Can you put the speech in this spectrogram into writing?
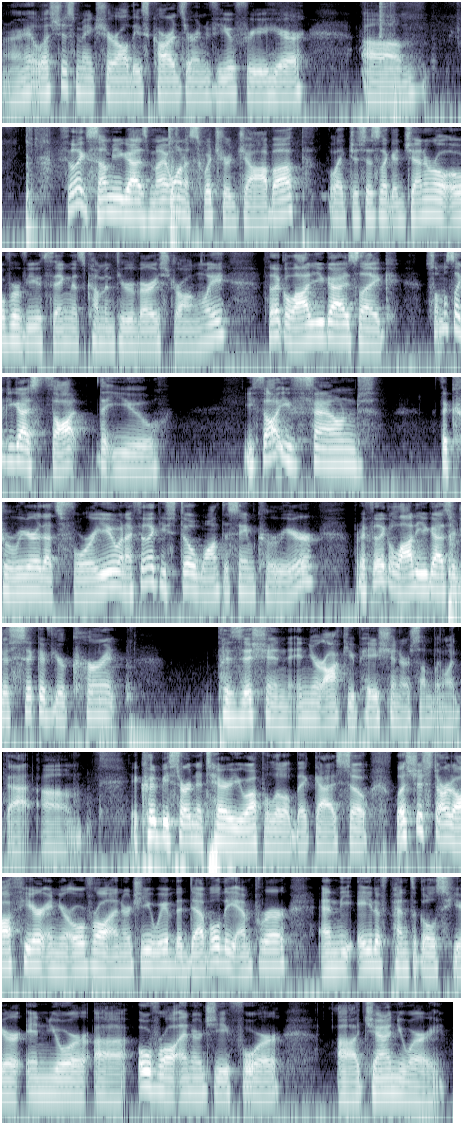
All right, let's just make sure all these cards are in view for you here. Um, I feel like some of you guys might want to switch your job up like just as like a general overview thing that's coming through very strongly. I feel like a lot of you guys like it's almost like you guys thought that you you thought you found the career that's for you and I feel like you still want the same career, but I feel like a lot of you guys are just sick of your current position in your occupation or something like that. Um, it could be starting to tear you up a little bit, guys. So let's just start off here in your overall energy. We have the Devil, the Emperor, and the Eight of Pentacles here in your uh, overall energy for uh, January.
